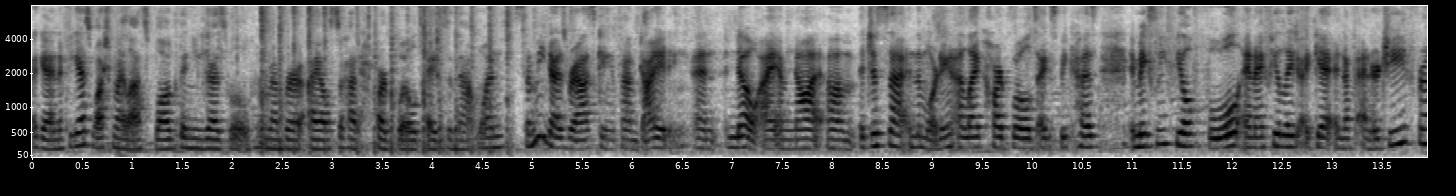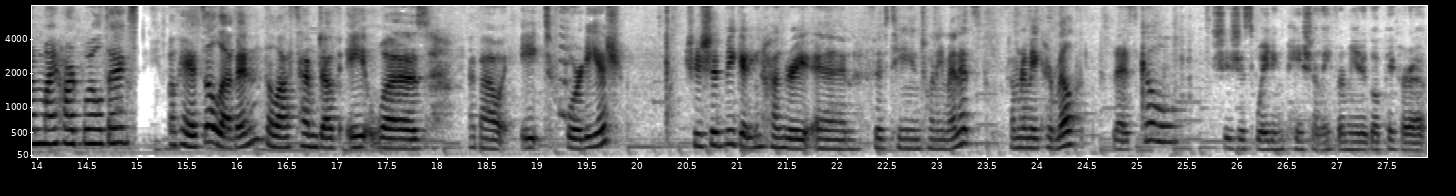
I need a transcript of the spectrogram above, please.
Again, if you guys watched my last vlog, then you guys will remember I also had hard-boiled eggs in that one. Some of you guys were asking if I'm dieting, and no, I am not. Um, it's just that in the morning, I like hard-boiled eggs because it makes me feel full, and I feel like I get enough energy from my hard-boiled eggs. Okay, it's 11. The last time Dove ate was about 8.40ish. She should be getting hungry in 15-20 minutes. I'm gonna make her milk. Let's go. She's just waiting patiently for me to go pick her up.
